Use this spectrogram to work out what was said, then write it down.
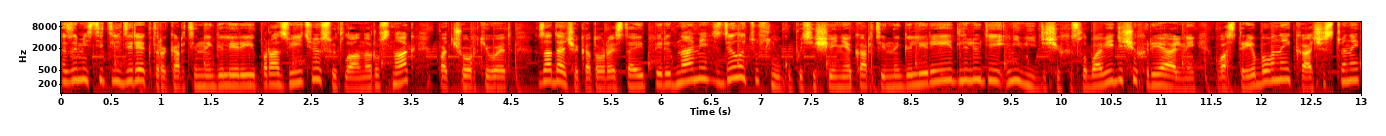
Заместитель директора картинной галереи по развитию Светлана Руснак подчеркивает, подчеркивает, задача, которая стоит перед нами, сделать услугу посещения картинной галереи для людей невидящих и слабовидящих реальной, востребованной, качественной,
